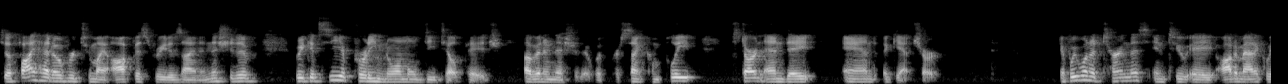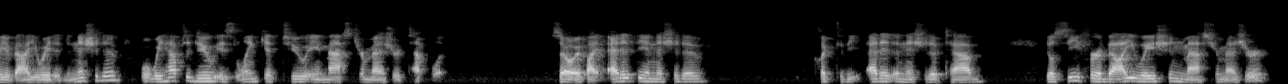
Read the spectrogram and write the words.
So if I head over to my office redesign initiative, we could see a pretty normal detail page of an initiative with percent complete, start and end date, and a Gantt chart. If we want to turn this into a automatically evaluated initiative, what we have to do is link it to a master measure template. So if I edit the initiative, click to the Edit Initiative tab, you'll see for Evaluation Master Measure,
